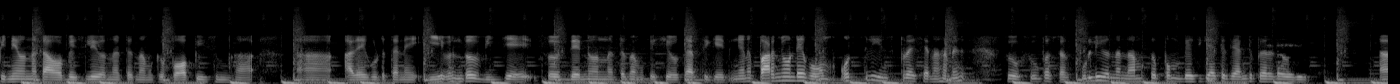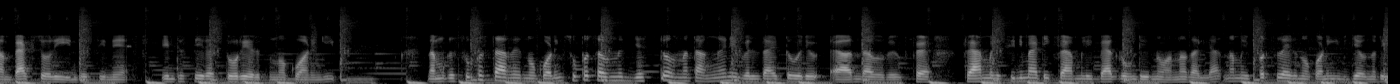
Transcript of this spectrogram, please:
പിന്നെ വന്നിട്ട് ഓബിയസ്ലി വന്നിട്ട് നമുക്ക് ബോപ്പി സിംഹ അതേ കൂട്ടി തന്നെ even though Vijay so then വന്നിട്ട് നമുക്ക് ശിവകാർത്തികേയൻ. ഇങ്ങനെ പറഞ്ഞുകൊണ്ടേ പോകും. ഒത്തിരി ഇൻസ്പിറേഷനാണ് സോ സൂപ്പർ സ്റ്റാർ പുള്ളി വന്നിട്ട് നമുക്കിപ്പം ബേസിക്കായിട്ട് രണ്ട് പേരുടെ ഒരു ബാക്ക് സ്റ്റോറി ഇൻഡസ്ട്രീനെ ഇൻഡസ്ട്രിയുടെ സ്റ്റോറി എടുത്ത് നോക്കുവാണെങ്കിൽ നമുക്ക് സൂപ്പർ സ്റ്റാറിനെ നോക്കുവാണെങ്കിൽ സൂപ്പർ സ്റ്റാറിന് ജസ്റ്റ് വന്നിട്ട് അങ്ങനെ വലുതായിട്ട് ഒരു എന്താ ഒരു ഫാമിലി സിനിമാറ്റിക് ഫാമിലി ബാക്ക്ഗ്രൗണ്ടിൽ നിന്ന് വന്നതല്ല. നമ്മൾ ഇപ്പോഴത്തെ സൈഡ് നോക്കുവാണെങ്കിൽ വിജയ് വന്നിട്ട്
